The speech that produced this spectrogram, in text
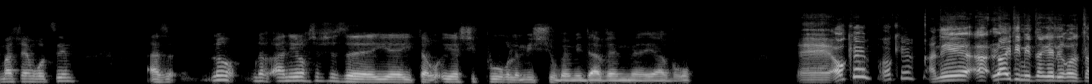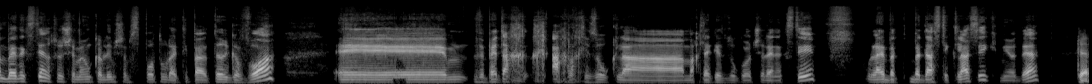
מה שהם רוצים, אז לא, אני לא חושב שזה יהיה שיפור למישהו במידה והם אה, יעברו. אה, אוקיי, אוקיי. אני אה, לא הייתי מתנגד לראות אותם ב-NXT, אני חושב שהם היו מקבלים שם ספוט אולי טיפה יותר גבוה. אה, ובטח אחלה חיזוק למחלקת זוגות של NXT, אולי בדסטי קלאסיק, מי יודע. כן.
